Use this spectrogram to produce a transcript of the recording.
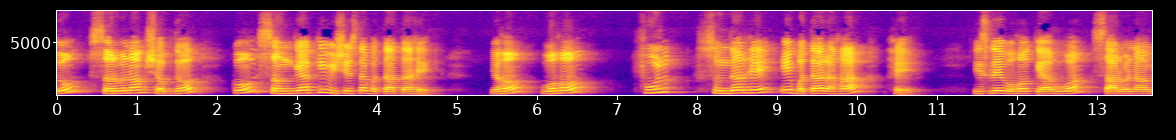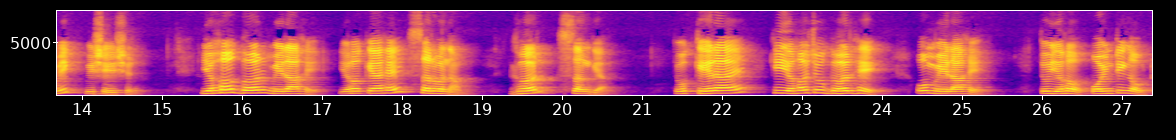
तो सर्वनाम शब्द को संज्ञा की विशेषता बताता है। यह, वह फूल सुंदर है, ये बता रहा है। इसलिए वह क्या हुआ? सार्वनामिक विशेषण। यह घर मेरा है। यह क्या है? सर्वनाम। घर संज्ञा। तो कह रहा है कि यह जो घर है, वो मेरा है। तो यह पॉइंटिंग आउट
